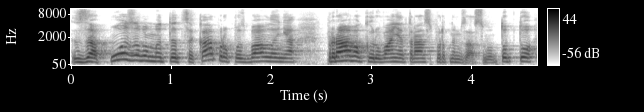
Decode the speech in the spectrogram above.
за позовами ТЦК про позбавлення права керування транспортним засобом. Тобто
